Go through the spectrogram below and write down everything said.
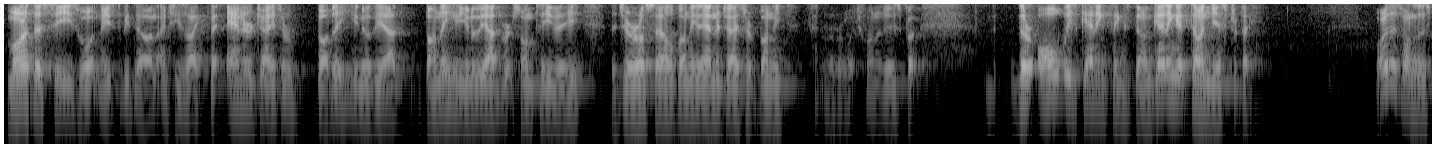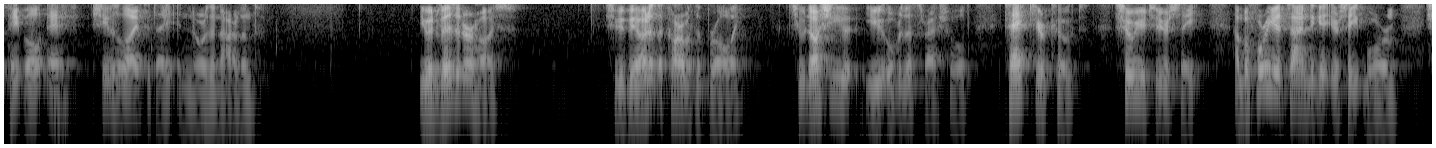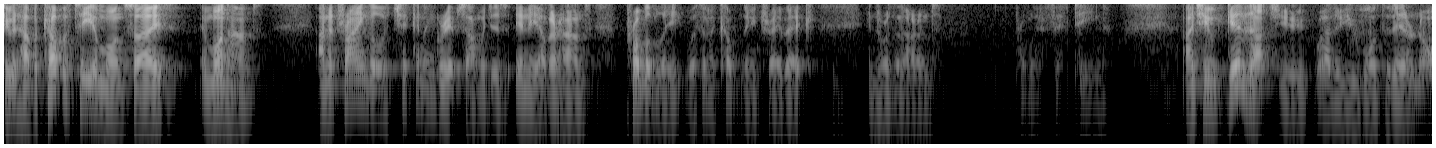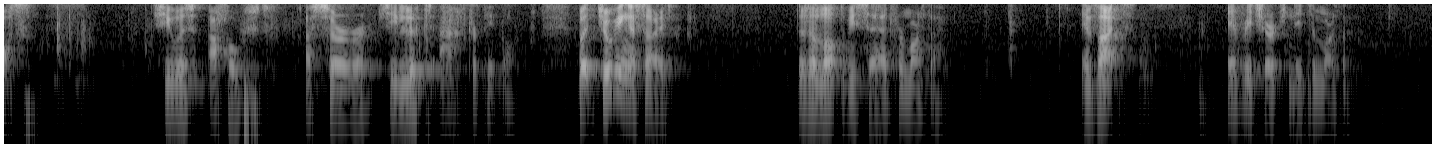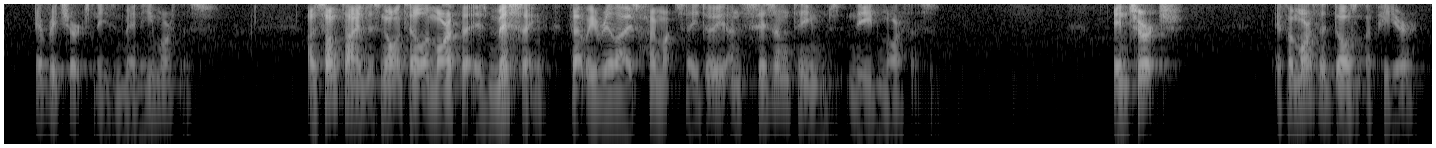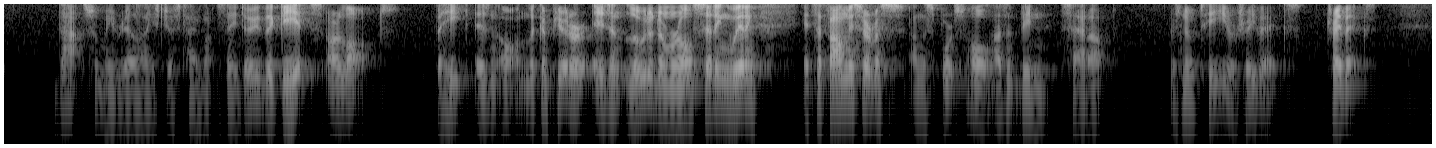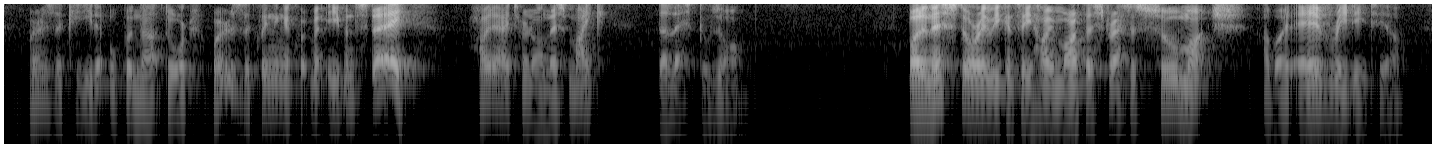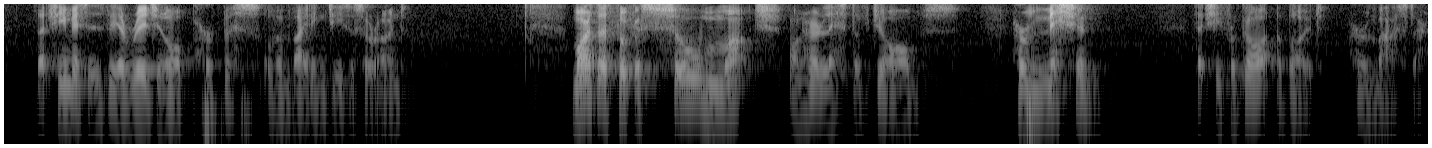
Martha sees what needs to be done, and she's like the Energizer Buddy. You know the ad bunny. You know the adverts on TV, the Duracell bunny, the Energizer bunny. I can't remember which one it is, but they're always getting things done, getting it done yesterday. Martha's one of those people. If she was alive today in Northern Ireland, you would visit her house. She would be out at the car with a brolly. She would usher you, you over the threshold, take your coat, show you to your seat, and before you had time to get your seat warm, she would have a cup of tea in one side, in one hand, and a triangle of chicken and grape sandwiches in the other hand, probably with an accompanying traybake in Northern Ireland, probably a 15. And she would give that to you whether you wanted it or not. She was a host, a server. She looked after people. But joking aside, there's a lot to be said for Martha. In fact, every church needs a Martha. Every church needs many Marthas. And sometimes it's not until a Martha is missing that we realize how much they do, and CISM teams need Marthas. In church, if a Martha doesn't appear, that's when we realize just how much they do. The gates are locked, the heat isn't on, the computer isn't loaded, and we're all sitting waiting. It's a family service, and the sports hall hasn't been set up. There's no tea or traybakes. traybakes. Where is the key to open that door? Where does the cleaning equipment even stay? How do I turn on this mic? The list goes on. But in this story, we can see how Martha stresses so much about every detail that she misses the original purpose of inviting Jesus around. Martha focused so much on her list of jobs, her mission, that she forgot about her master.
